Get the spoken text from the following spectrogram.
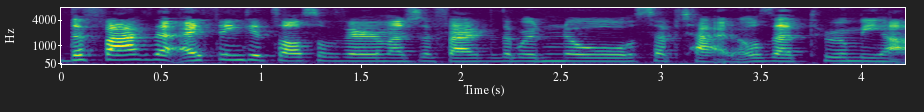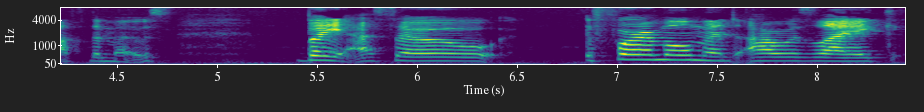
the fact that i think it's also very much the fact that there were no subtitles that threw me off the most but yeah so for a moment i was like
